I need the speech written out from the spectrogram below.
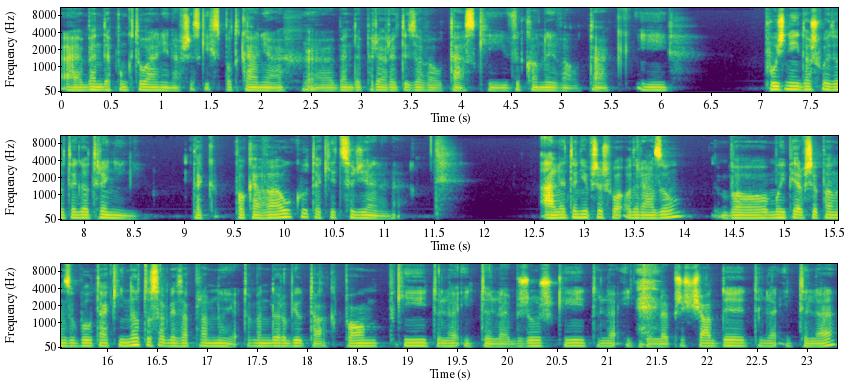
E, będę punktualnie na wszystkich spotkaniach, Hmm. e, będę priorytetyzował taski, wykonywał, tak. I później doszły do tego treningi. Tak po kawałku, takie codzienne. Ale to nie przeszło od razu, bo mój pierwszy pomysł był taki, no to sobie zaplanuję, to będę robił tak, pompki, tyle i tyle, brzuszki, tyle i tyle, przysiady, tyle i tyle.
